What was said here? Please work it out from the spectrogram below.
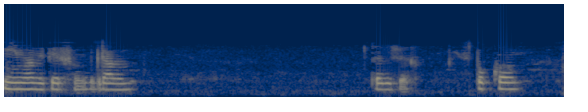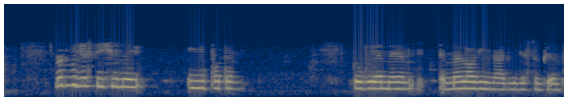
I mamy pierwszą, wygrałem. Także spoko. Na 27 i potem próbujemy melodii na 25,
